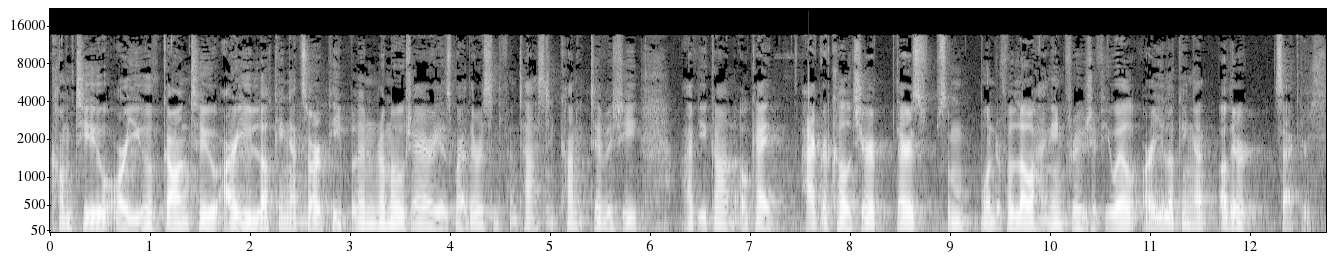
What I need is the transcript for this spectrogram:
come to you or you have gone to? Are you looking at mm-hmm. sort of people in remote areas where there isn't fantastic mm-hmm. connectivity? Have you gone, okay, agriculture, there's some wonderful low hanging fruit, if you will, or are you looking at other sectors?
